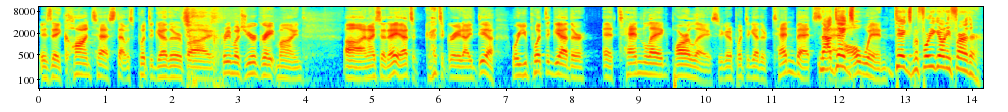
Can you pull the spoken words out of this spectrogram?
is a contest that was put together by pretty much your great mind. Uh, and I said, hey, that's a that's a great idea. Where you put together a ten leg parlay. So you're going to put together ten bets Now, Diggs, all win. Diggs, before you go any further,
